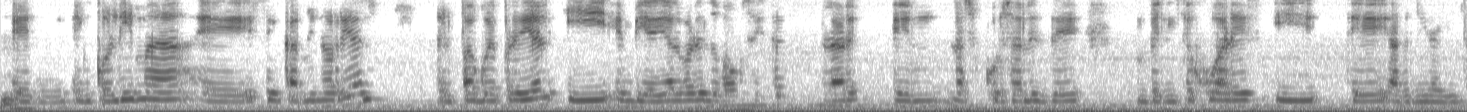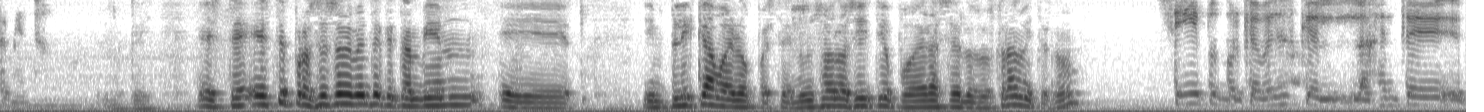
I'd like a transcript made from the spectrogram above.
Mm. En, en, Colima es en Camino Real el pago de predial y en Villa de Álvarez lo vamos a instalar en las sucursales de Benito Juárez y de Avenida Ayuntamiento. Okay. Este, este proceso obviamente que también eh, implica, bueno, pues en un solo sitio poder hacer los dos trámites, ¿no? Sí, pues porque a veces que la gente,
